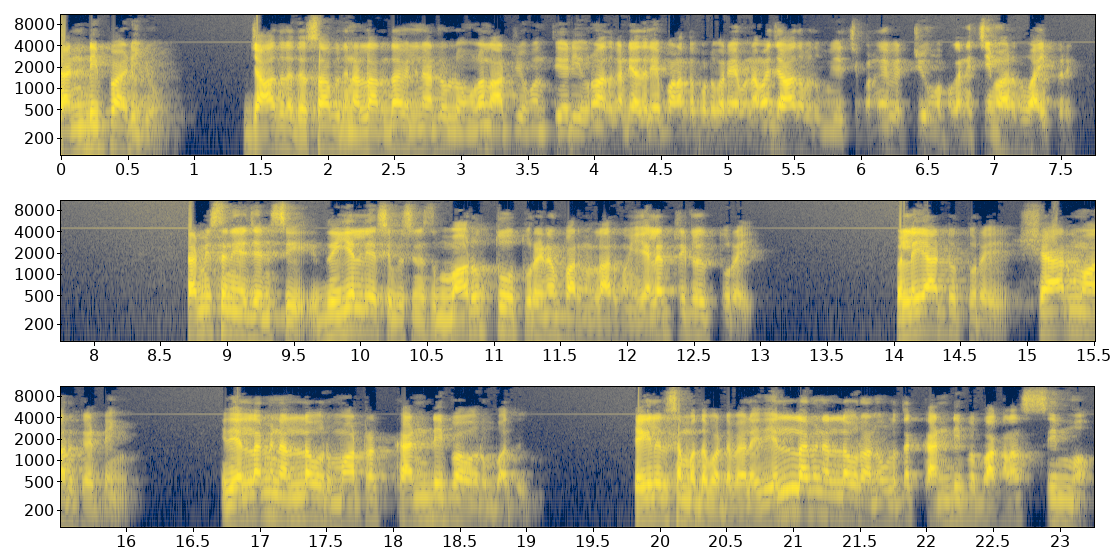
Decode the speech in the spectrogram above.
கண்டிப்பாக அடிக்கும். ஜாதக தசாபதி நல்லா இருந்தால் வெளிநாட்டில் உள்ளவங்களும் லாட்ரி யோகம் தேடி வரும். அதுக்காண்டி அதிலே பணத்தை போட்டு வரைய பண்ணாமல் ஜாதகத்தை முயற்சி பண்ணுங்க வெற்றி உங்க பக்கம் நிச்சயமாக இருக்கும் வாய்ப்பு இருக்கு. Commission agency real estate business மருத்துவத்துறைனா பாருங்க நல்லா இருக்கும். எலக்ட்ரிக்கல் துறை விளையாட்டுத்துறை ஷேர் மார்க்கெட்டிங் இது எல்லாமே நல்ல ஒரு மாற்றம் கண்டிப்பாக வரும் பார்த்துக்கு டெய்லர் சம்மந்தப்பட்ட வேலை இது எல்லாமே நல்ல ஒரு அனுகூலத்தை கண்டிப்பாக பார்க்கலாம். சிம்மம்.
